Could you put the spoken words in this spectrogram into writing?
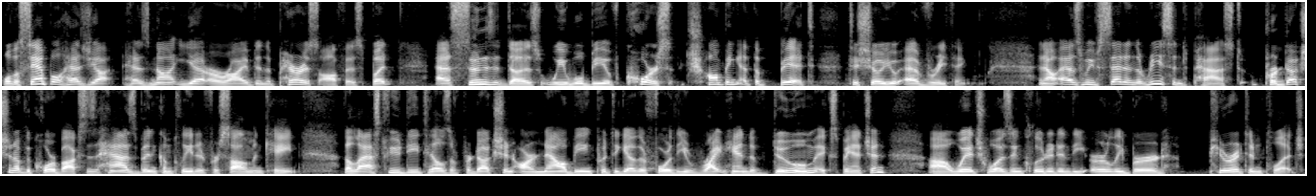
Well, the sample has, yet, has not yet arrived in the Paris office, but as soon as it does, we will be, of course, chomping at the bit to show you everything. Now, as we've said in the recent past, production of the core boxes has been completed for Solomon Kane. The last few details of production are now being put together for the Right Hand of Doom expansion, uh, which was included in the early bird Puritan Pledge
